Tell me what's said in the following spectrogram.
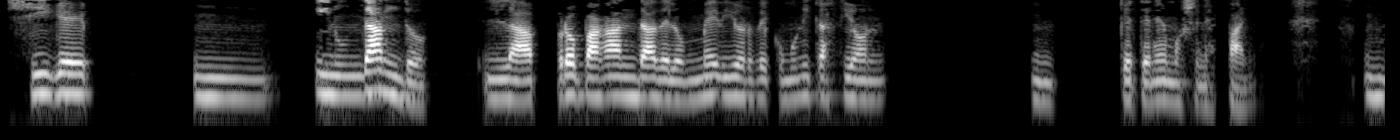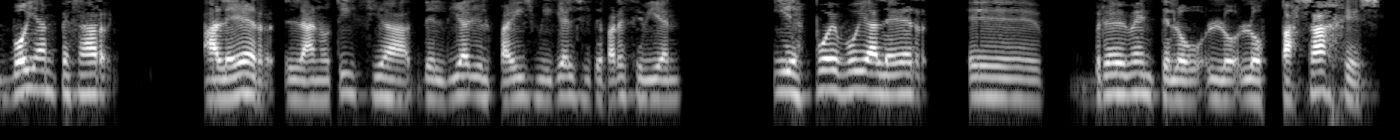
sigue mm, inundando la propaganda de los medios de comunicación mm, que tenemos en España. Voy a empezar a leer la noticia del diario El País, Miguel, si te parece bien, y después voy a leer eh, brevemente los pasajes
